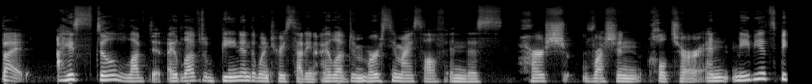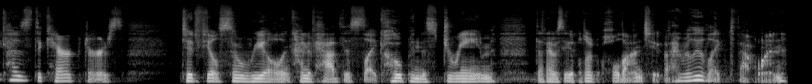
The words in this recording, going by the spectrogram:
but I still loved it. I loved being in the wintry setting. I loved immersing myself in this harsh Russian culture. And maybe it's because the characters did feel so real and kind of had this like hope and this dream that I was able to hold on to. But I really liked that one.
